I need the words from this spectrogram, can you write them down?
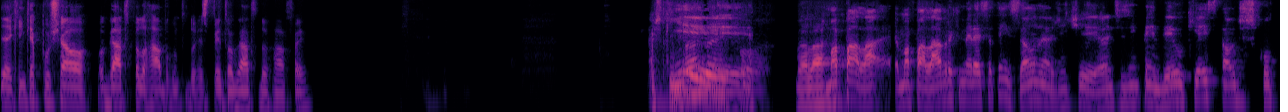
E aí, quem quer puxar o, o gato pelo rabo, com todo respeito ao gato do Rafa aí? Acho que aí. Vai lá. Uma palavra, é uma palavra que merece atenção, né? A gente antes entender o que é esse tal de escopo.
